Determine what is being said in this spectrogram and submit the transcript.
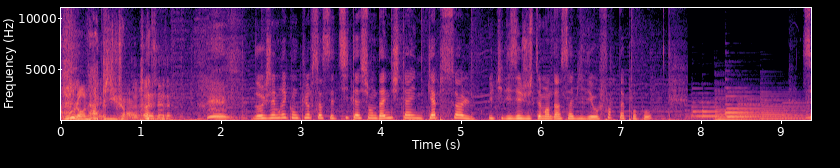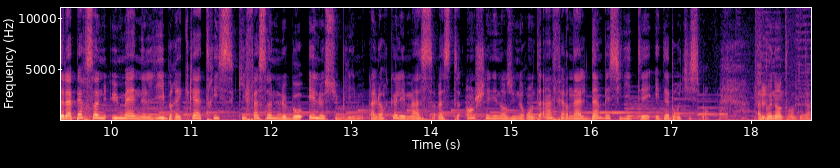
Cool, on a un pigeon. Donc j'aimerais conclure sur cette citation d'Einstein Capsol, utilisée justement dans sa vidéo fort à propos. C'est la personne humaine, libre et créatrice qui façonne le beau et le sublime, alors que les masses restent enchaînées dans une ronde infernale d'imbécilité et d'abrutissement. À bon entendeur.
